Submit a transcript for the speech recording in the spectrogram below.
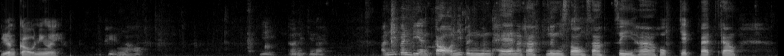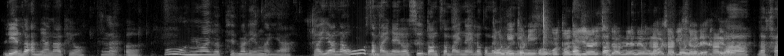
เหรียญเก่านี่ไงผิดนะฮะนี่ตัวนี้จริงไหนอันนี้เป็นเหรียญเก่า อันนี้เป็นเงินแท้นะคะหนึ่งสองสามสี่ห้าหกเจ็ดแปดเก้าเหรียญละอันยานาเพียว thế là เออ ô nhưng mà giờ phải mà lên ngày à หายานะอู้สมัยไหนเราซื้อตอนสมัยไหนเราก็ไม่ตอนรู้นี้อันตอนนี้นี้ Å, godt han Da- ikke reiser da- der nede og ราคา de ตรงนี้ viser เลย det ห้า bildet. ร้อยราราคา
